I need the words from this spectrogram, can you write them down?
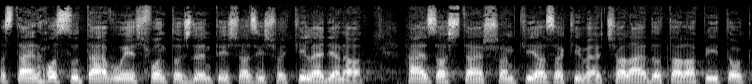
Aztán hosszú távú és fontos döntés az is, hogy ki legyen a házastársam, ki az, akivel családot alapítok.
